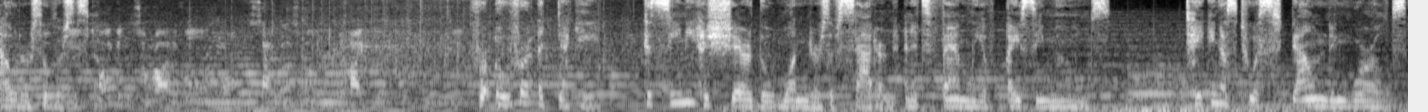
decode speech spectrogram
outer solar system. Huygens arrival on Saturn's moon Titan. For over a decade, Cassini has shared the wonders of Saturn and its family of icy moons, taking us to astounding worlds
